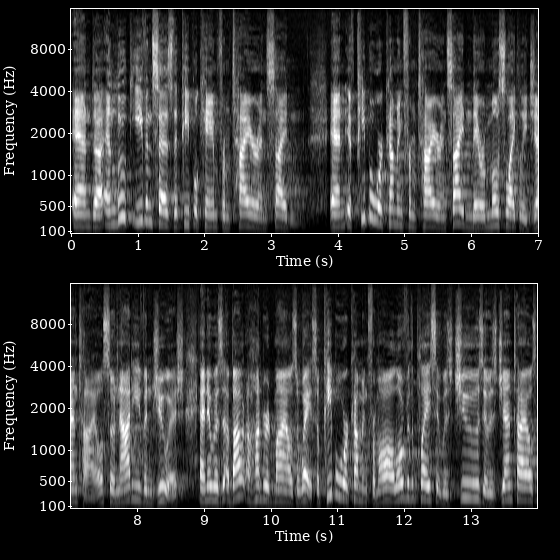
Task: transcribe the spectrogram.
And, uh, and Luke even says that people came from Tyre and Sidon. And if people were coming from Tyre and Sidon, they were most likely Gentiles, so not even Jewish. And it was about 100 miles away. So people were coming from all over the place. It was Jews, it was Gentiles.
